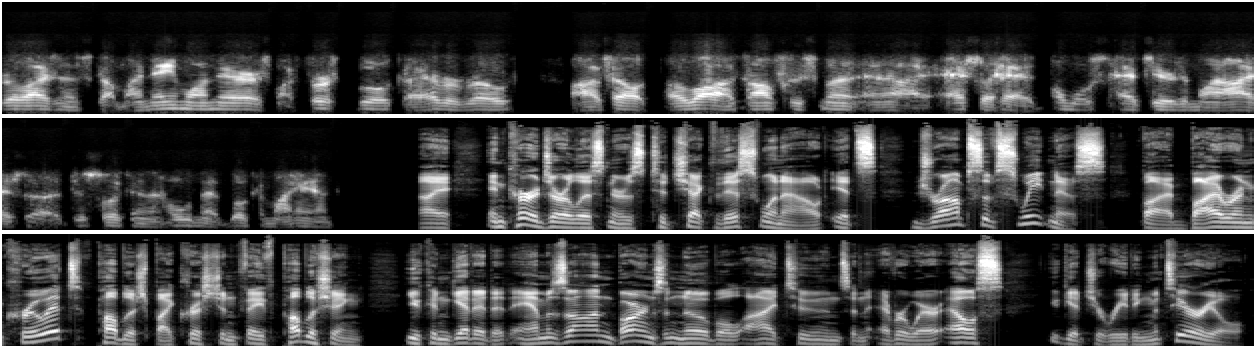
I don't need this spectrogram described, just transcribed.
realizing it's got my name on there. It's my first book I ever wrote. I felt a lot of accomplishment, and I actually had almost had tears in my eyes uh, just looking and holding that book in my hand. I encourage our listeners to check this one out. It's Drops of Sweetness by Byron Cruitt, published by Christian Faith Publishing. You can get it at Amazon, Barnes & Noble, iTunes, and everywhere else you get your reading material.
